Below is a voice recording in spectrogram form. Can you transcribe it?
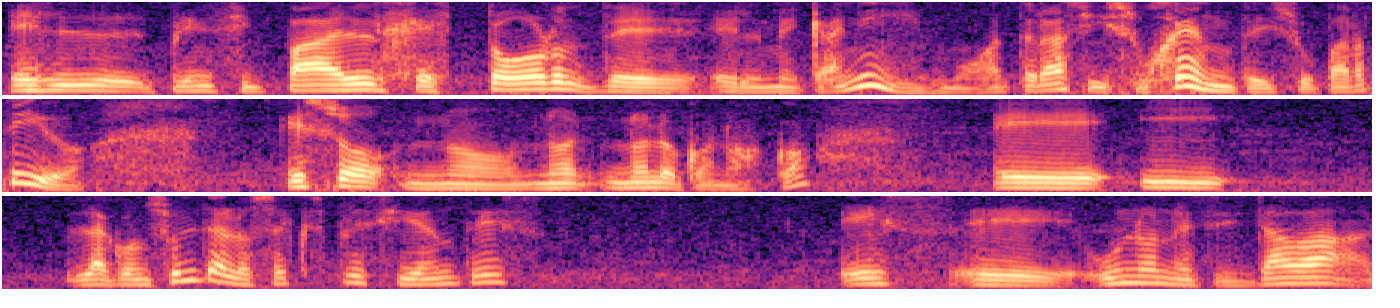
es el principal gestor del mecanismo atrás y su gente y su partido. Eso no, lo conozco. Eh, y la consulta a los expresidentes es, eh, uno necesitaba,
